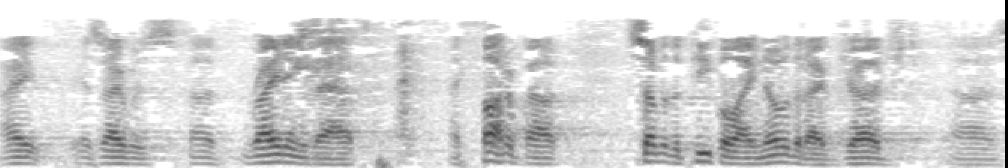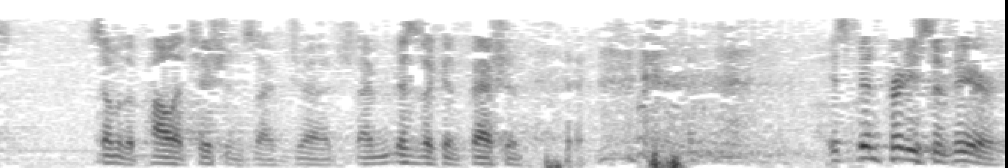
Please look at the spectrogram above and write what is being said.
I, as I was uh, writing that, I thought about some of the people I know that I've judged, uh, some of the politicians I've judged. I'm, this is a confession. it's been pretty severe,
